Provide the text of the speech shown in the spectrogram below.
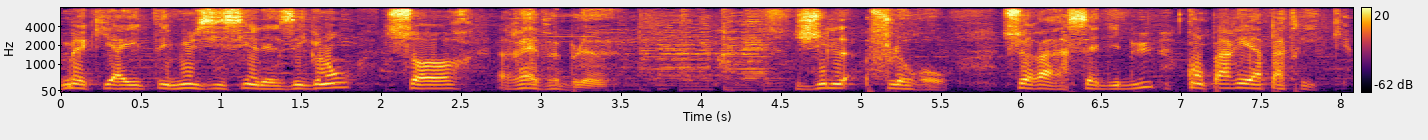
mais qui a été musicien des Aiglons, sort Rêve bleu. Gilles Fleureau sera à ses débuts comparé à Patrick,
